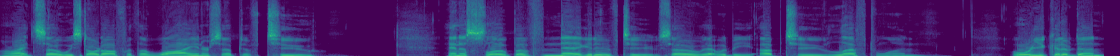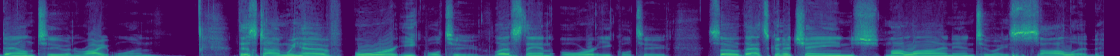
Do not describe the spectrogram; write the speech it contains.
All right, so we start off with a y-intercept of 2 and a slope of negative 2. So that would be up to left 1. Or you could have done down 2 and right 1. This time we have or equal to, less than or equal to. So that's going to change my line into a solid.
